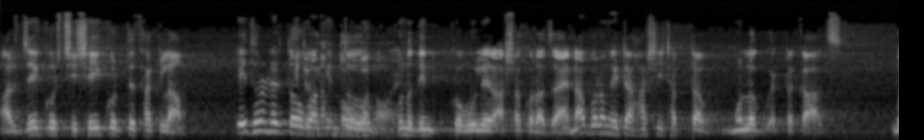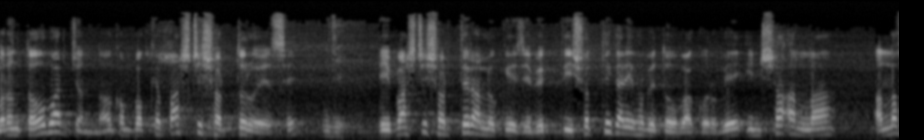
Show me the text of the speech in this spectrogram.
আর যে করছি সেই করতে থাকলাম এই ধরনের তৌবা কিন্তু তওবা নয়। কোনোদিন কবুলের আশা করা যায় না বরং এটা হাসি ঠাট্টা মূলক একটা কাজ। বরং তওবার জন্য কমপক্ষে পাঁচটি শর্ত রয়েছে। এই পাঁচটি শর্তের আলোকে যে ব্যক্তি সত্যিকারীভাবে তৌবা করবে ইনশা আল্লাহ আল্লাহ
